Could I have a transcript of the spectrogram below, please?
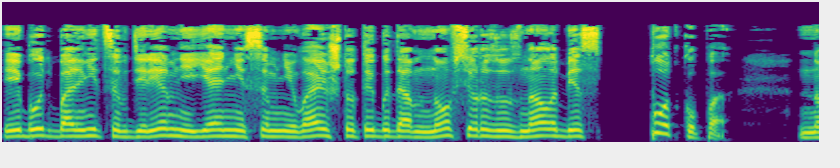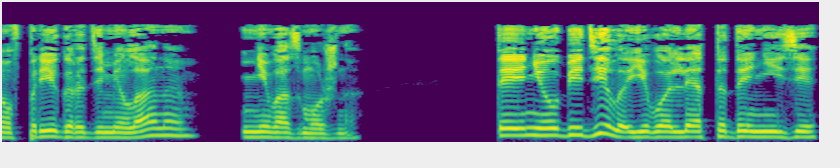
и будь больница в деревне, я не сомневаюсь, что ты бы давно все разузнала без подкупа. Но в пригороде Милана невозможно. «Ты не убедила его, Летто Денизи!»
